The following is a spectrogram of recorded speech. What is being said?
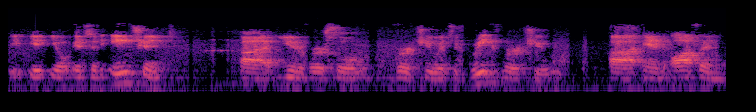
it, you know it's an ancient uh, universal virtue. It's a Greek virtue uh, and often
